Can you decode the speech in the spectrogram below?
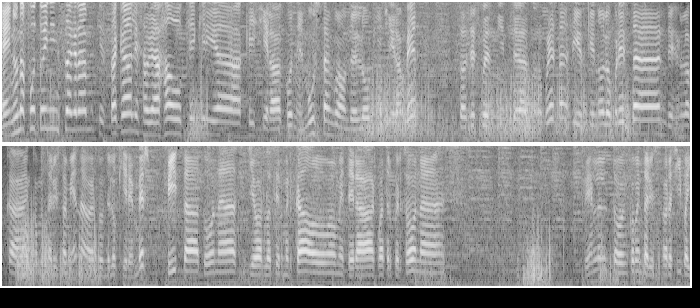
En una foto en Instagram que está acá les había dejado que quería que hiciera con el Mustang o donde lo quisieran ver. Entonces pues mientras no lo prestan, si es que no lo prestan, déjenlo acá en comentarios también a ver dónde lo quieren ver. Pista, donas, llevarlo a hacer mercado, meter a cuatro personas. Déjenlo todo en comentarios. Ahora sí, bye.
